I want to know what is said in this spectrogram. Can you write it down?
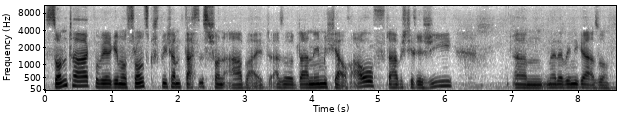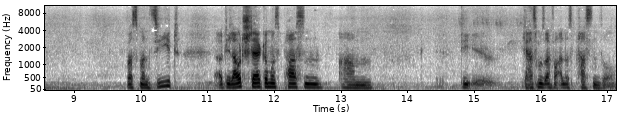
Sonntag, wo wir Game of Thrones gespielt haben, das ist schon Arbeit. Also da nehme ich ja auch auf, da habe ich die Regie, ähm, mehr oder weniger, also was man sieht. Äh, die Lautstärke muss passen. Ähm, die, ja, es muss einfach alles passen. So.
